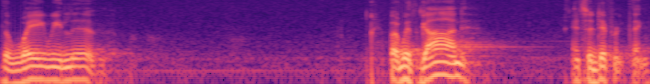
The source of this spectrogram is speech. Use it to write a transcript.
the way we live. But with God, it's a different thing.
